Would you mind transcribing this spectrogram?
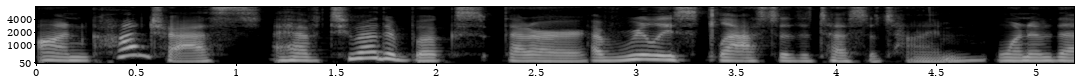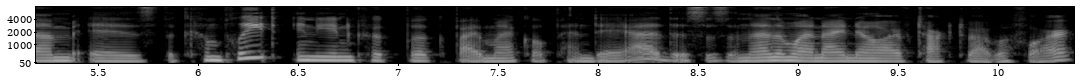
on contrast, I have two other books that are have really lasted the test of time. One of them is The Complete Indian Cookbook by Michael Pandya. This is another one I know I've talked about before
